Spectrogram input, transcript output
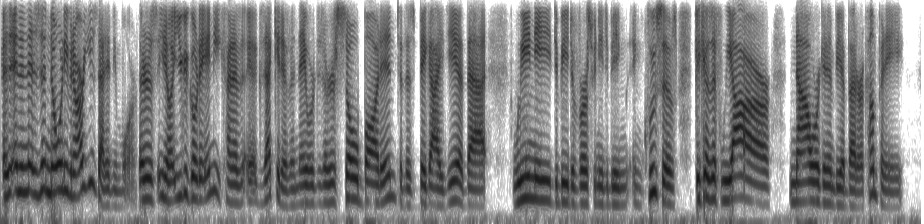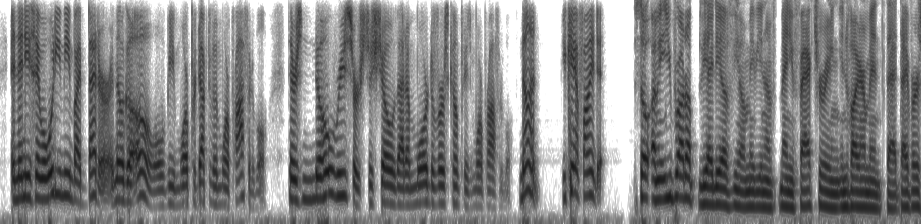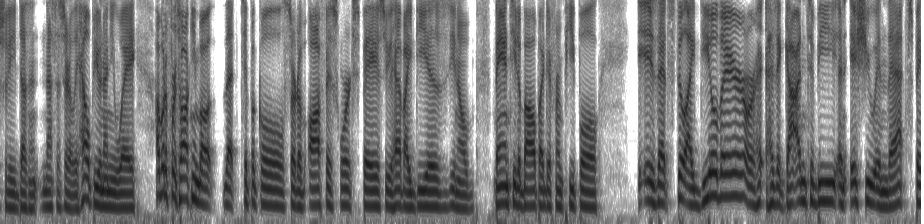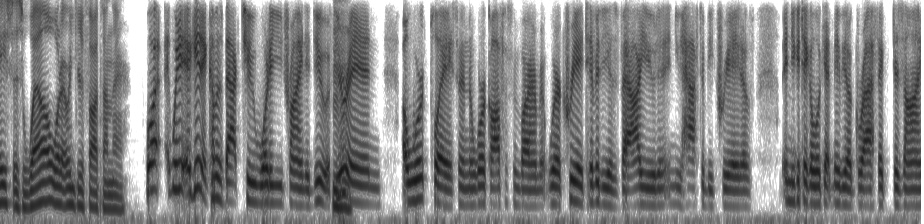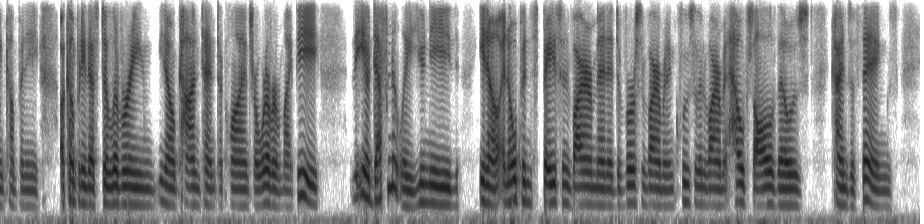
And, and, no one even argues that anymore. There's, you know, you could go to any kind of executive, and they were they're so bought into this big idea that we need to be diverse, we need to be inclusive, because if we are, now we're going to be a better company. And then you say, well, what do you mean by better? And they'll go, oh, well, we'll be more productive and more profitable. There's no research to show that a more diverse company is more profitable. None. You can't find it. So, I mean, you brought up the idea of, you know, maybe in a manufacturing environment that diversity doesn't necessarily help you in any way. How about if we're talking about that typical sort of office workspace where you have ideas, you know, bantied about by different people? Is that still ideal there, or has it gotten to be an issue in that space as well? What are your thoughts on there? Well, again, it comes back to what are you trying to do? If mm-hmm. you're in a workplace and a work office environment where creativity is valued and you have to be creative, and you can take a look at maybe a graphic design company, a company that's delivering, you know, content to clients or whatever it might be, you know, definitely you need you know, an open space environment, a diverse environment, inclusive environment helps all of those kinds of things.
